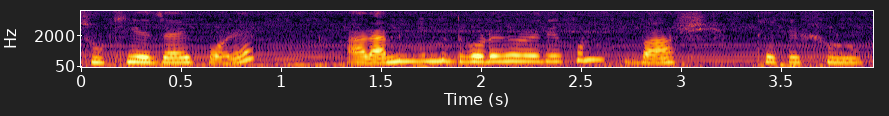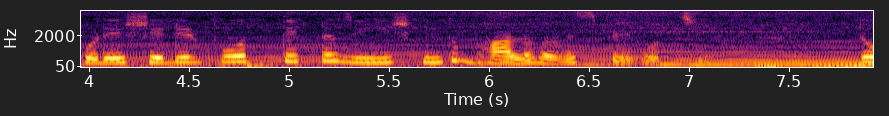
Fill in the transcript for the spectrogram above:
শুকিয়ে যায় পরে। আর আমি কিন্তু ধরে ধরে দেখুন বাঁশ থেকে শুরু করে শেডের প্রত্যেকটা জিনিস কিন্তু ভালোভাবে স্প্রে করছি। তো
